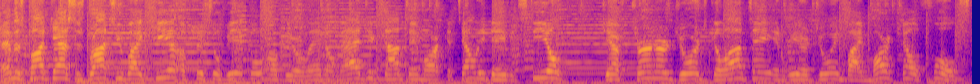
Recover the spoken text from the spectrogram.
And this podcast is brought to you by Kia, official vehicle of the Orlando Magic. Dante Marchitelli, David Steele, Jeff Turner, George Galante, and we are joined by Markelle Fultz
